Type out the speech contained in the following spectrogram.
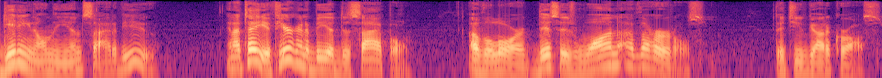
getting on the inside of you. And I tell you, if you're going to be a disciple of the Lord, this is one of the hurdles that you've got to cross.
